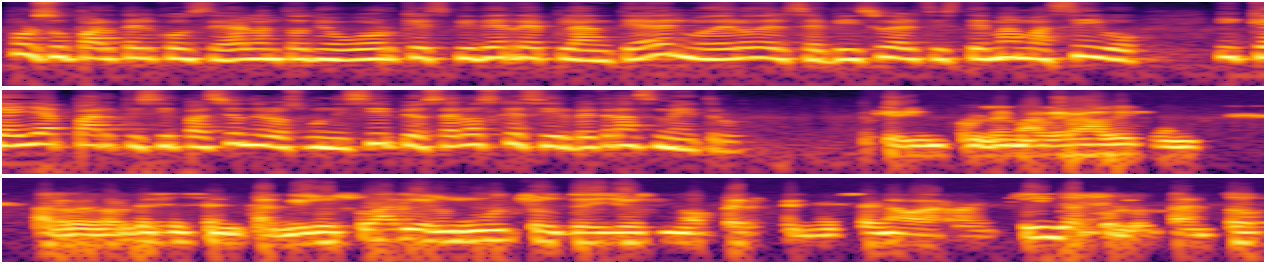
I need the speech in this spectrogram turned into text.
Por su parte, el concejal Antonio Borges pide replantear el modelo del servicio del sistema masivo y que haya participación de los municipios a los que sirve Transmetro. Que hay un problema grave con alrededor de 60 mil usuarios, muchos de ellos no pertenecen a Barranquilla, por lo tanto,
